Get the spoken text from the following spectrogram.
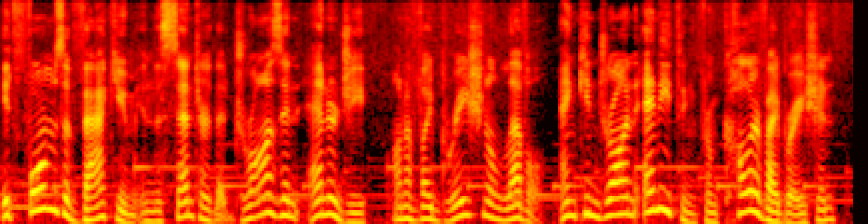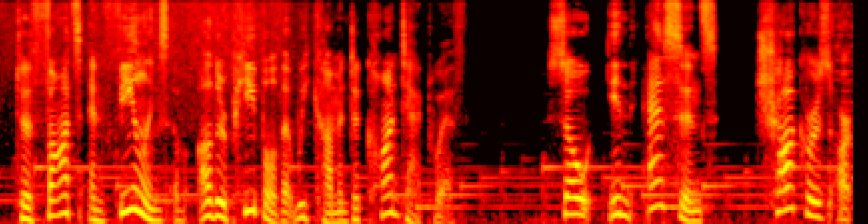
It forms a vacuum in the center that draws in energy on a vibrational level and can draw in anything from color vibration to thoughts and feelings of other people that we come into contact with. So in essence, chakras are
